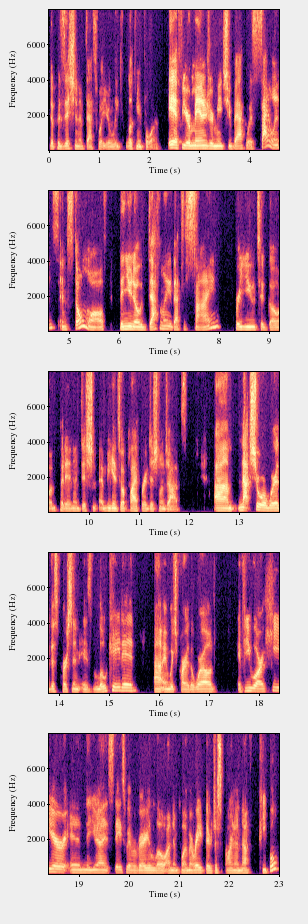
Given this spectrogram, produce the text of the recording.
the position if that's what you're le- looking for. If your manager meets you back with silence and stonewalls, then you know definitely that's a sign for you to go and put in addition and begin to apply for additional jobs. Um, not sure where this person is located, uh, in which part of the world. If you are here in the United States, we have a very low unemployment rate. There just aren't enough people.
